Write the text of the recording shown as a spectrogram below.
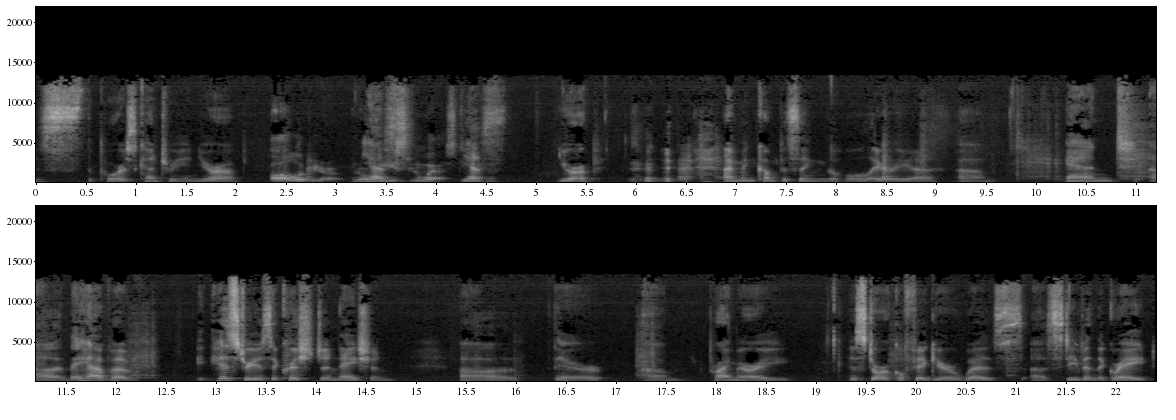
is the poorest country in Europe. All of Europe, north, Yes. east, and west. Yes, Europe. I'm encompassing the whole area. Um, and uh, they have a history as a Christian nation. Uh, their um, primary historical figure was uh, Stephen the Great,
